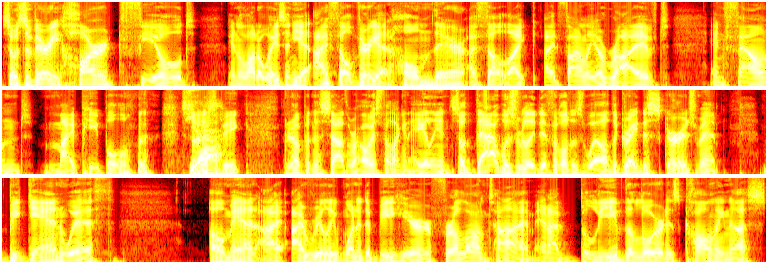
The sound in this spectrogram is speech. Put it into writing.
So it's a very hard field in a lot of ways, and yet I felt very at home there. I felt like I'd finally arrived and found my people, so Yeah. to speak. Grew up in the South where I always felt like an alien. So that was really difficult as well. The great discouragement began with oh man, I, I really wanted to be here for a long time. And I believe the Lord is calling us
